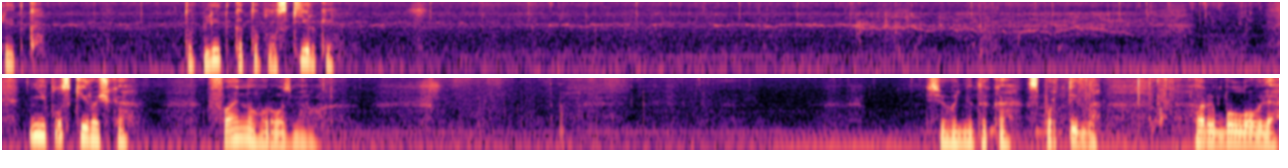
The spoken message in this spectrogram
Плітка. То плітка, то плоскірки. Ні, плоскірочка файного розміру. Сьогодні така спортивна риболовля.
